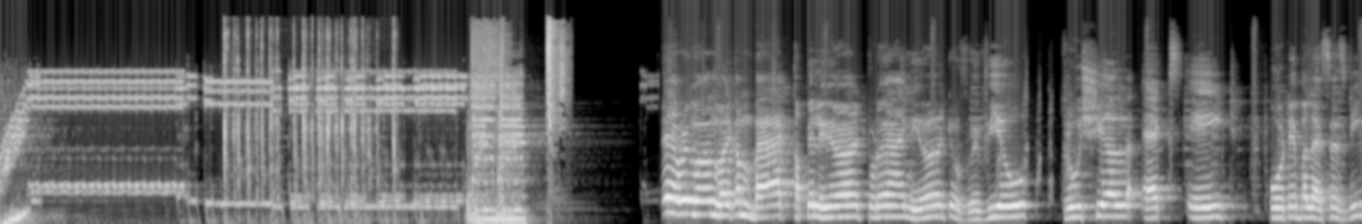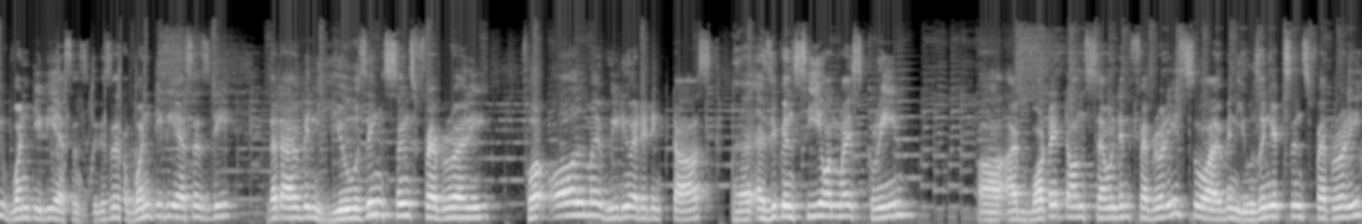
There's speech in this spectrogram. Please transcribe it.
Hey everyone, welcome back. Kapil here. Today I'm here to review Crucial X8 portable SSD, 1 TB SSD. This is a 1 TB SSD that I've been using since February for all my video editing tasks. Uh, as you can see on my screen, uh, I bought it on 17th February, so I've been using it since February.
